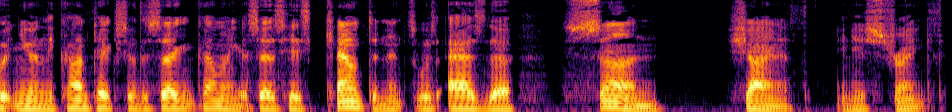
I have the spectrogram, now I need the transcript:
putting you in the context of the second coming? It says, His countenance was as the sun shineth in his strength.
